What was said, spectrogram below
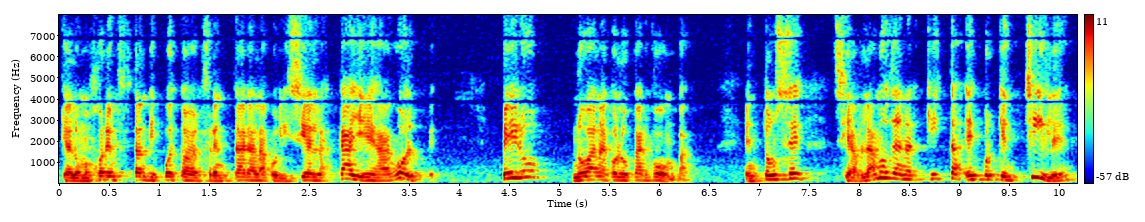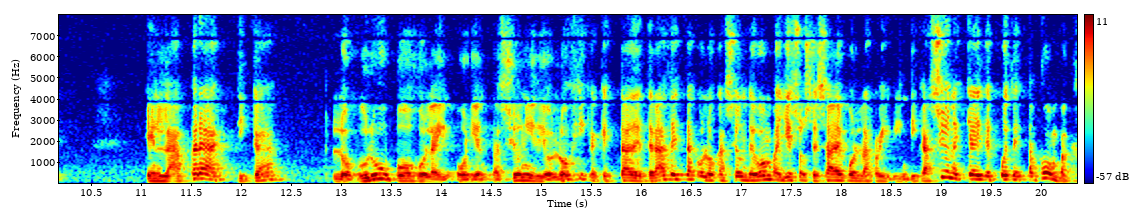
que a lo mejor están dispuestos a enfrentar a la policía en las calles a golpe, pero no van a colocar bombas. Entonces, si hablamos de anarquistas es porque en Chile en la práctica, los grupos o la orientación ideológica que está detrás de esta colocación de bombas, y eso se sabe por las reivindicaciones que hay después de estas bombas.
